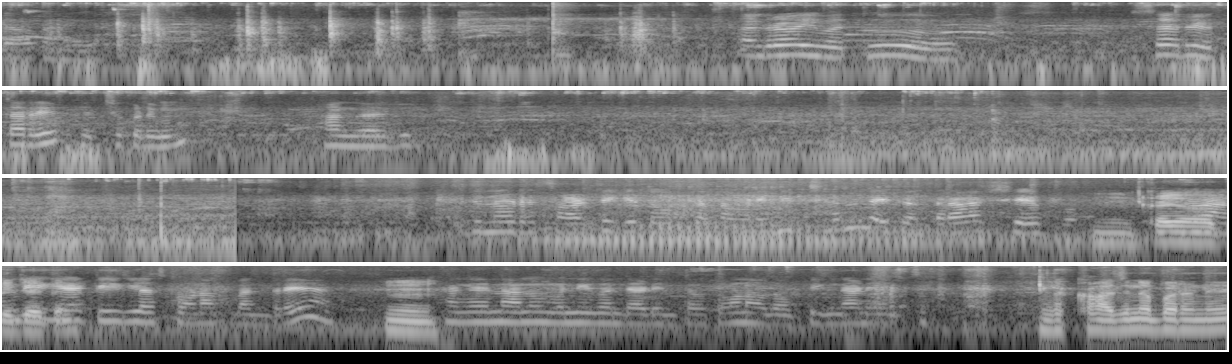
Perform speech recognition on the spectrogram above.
ದವಾಖಾನೆಗೆ ಅಂದ್ರೆ ಇವತ್ತು ಸರ್ ಇರ್ತಾರೆ ಹೆಚ್ಚು ಕಡಿಮೆ. ಹಾಗಾಗಿ. ಇದು ನೋಡ್ರಿ ಸಾಲ್ಟಿಗೆ ತೋರ್ಸತ್ತ ಮಾಡೀನಿ ಚಂದ ಐತಂತರ ಶೇಪ್ ಅಂಗಡಿಗೆ ಟೀ ಗ್ಲಾಸ್ ತೊಗೊಳಕ್ ಬಂದ್ರೆ. ಹಂಗಾಗಿ ನಾನು ಮನಿಗೆ ಒಂದು ಎರಡು ಇಂಥವು ತೊಗೊಳೋದು ಪಿಂಗಾಣಿ ಇಲ್ಲ ಕಾಜಿನ ಬರಣಿ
